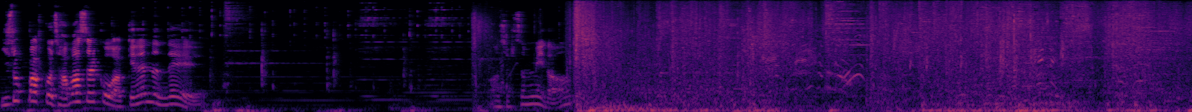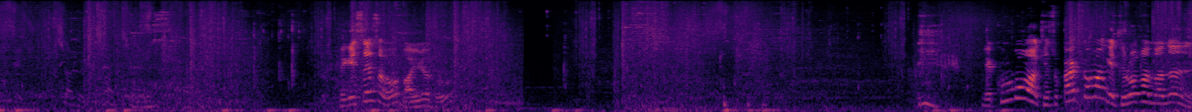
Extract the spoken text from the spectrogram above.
이속 받고 잡았을 것 같긴 했는데. 아쉽습니다 되게 세죠 말려도. 이게 콤보가 계속 깔끔하게 들어가면은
